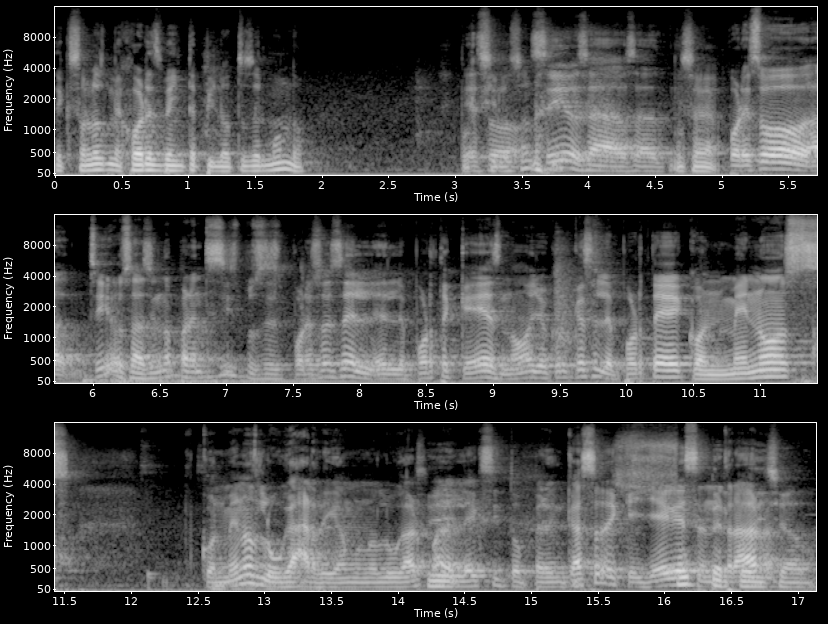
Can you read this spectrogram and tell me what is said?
de que son los mejores 20 pilotos del mundo. Porque sí Eso, lo son. sí, o sea, o sea, O sea, por eso, ah, sí, o sea, haciendo paréntesis, pues es- por eso es el, el deporte que es, ¿no? Yo creo que es el deporte con menos, con menos lugar, digamos, lugar Sí. para el éxito, pero en caso de que llegues a entrar, codiciado.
